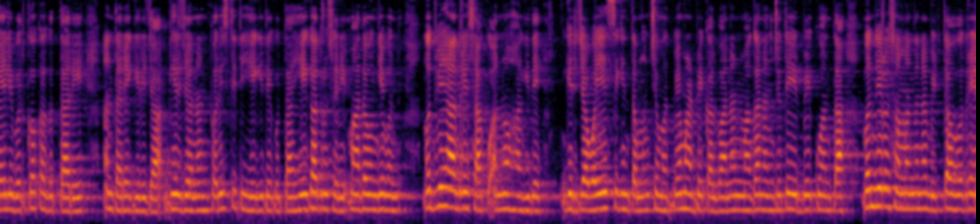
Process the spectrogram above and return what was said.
ಕೈಲಿ ಬದುಕೋಕ್ಕಾಗುತ್ತಾರೆ ಅಂತಾರೆ ಗಿರಿಜಾ. ಗಿರಿಜಾ ನನ್ನ ಪರಿಸ್ಥಿತಿ ಹೇಗಿದೆ ಗೊತ್ತಾ? ಹೇಗಾದರೂ ಸರಿ ಮಾಧವನಿಗೆ ಒಂದು ಮದುವೆ ಆದರೆ ಸಾಕು ಅನ್ನೋ ಹಾಗಿದೆ. ಗಿರಿಜಾ, ವಯಸ್ಸಿಗಿಂತ ಮುಂಚೆ ಮದುವೆ ಮಾಡಬೇಕಲ್ವಾ? ನನ್ನ ಮಗ ನನ್ನ ಜೊತೆ ಇರಬೇಕು ಅಂತ ಬಂದಿರೋ ಸಂಬಂಧನ ಬಿಡ್ತಾ ಹೋದರೆ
